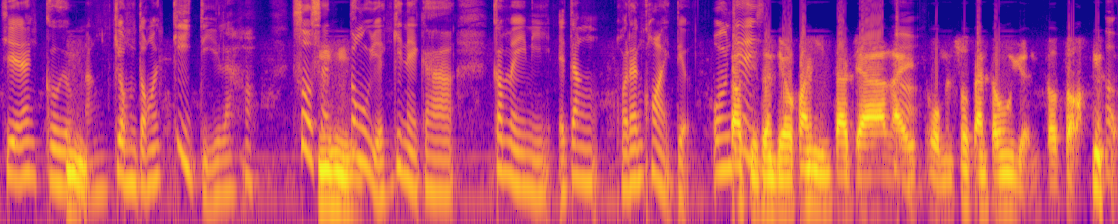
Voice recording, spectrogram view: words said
既然各用人共同的基地啦，哈，寿山动物园今年加今明年会当互咱看得到。我们到时阵就欢迎大家来我们寿山动物园走走。哦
